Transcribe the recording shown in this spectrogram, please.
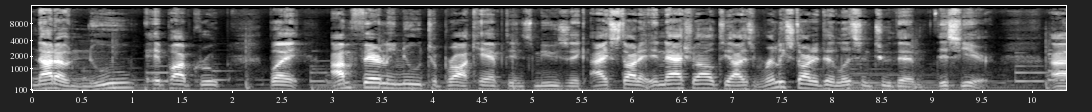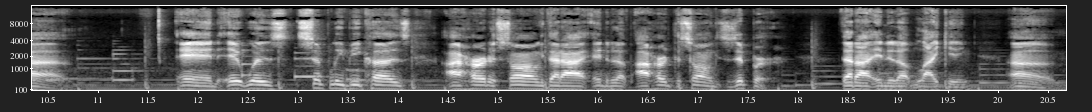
not a new hip hop group, but I'm fairly new to Brockhampton's music. I started, in actuality, I really started to listen to them this year. Uh, and it was simply because I heard a song that I ended up I heard the song Zipper that I ended up liking. Um,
